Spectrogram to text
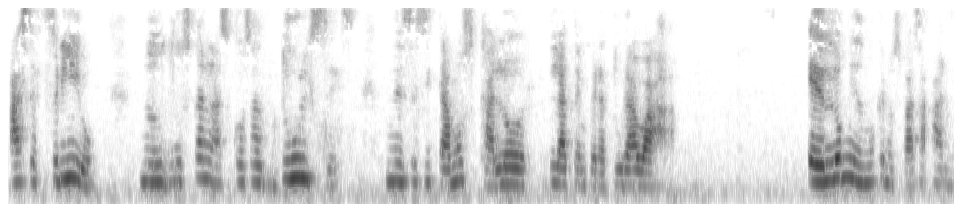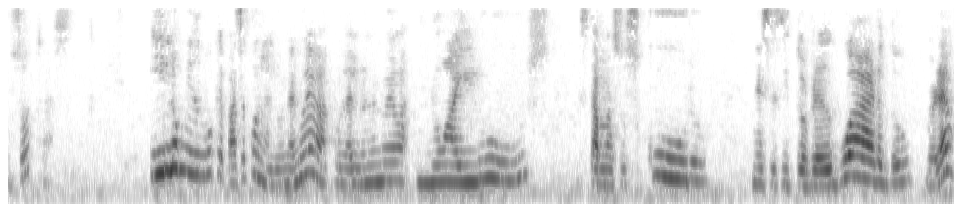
hace frío, nos gustan las cosas dulces, necesitamos calor, la temperatura baja es lo mismo que nos pasa a nosotras. Y lo mismo que pasa con la luna nueva. Con la luna nueva no hay luz, está más oscuro, necesito resguardo, ¿verdad?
